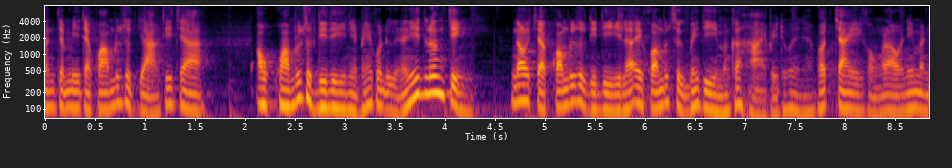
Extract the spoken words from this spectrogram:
มันจะมีแต่ความรู้สึกอยากที่จะเอาความรู้สึกดีๆเนี่ยไปให้คนอื่น อันนี้เรื่องจริง นอกจากความรู้สึกดีๆ แล้วไอ้ความรู้สึกไม่ดีมันก็หายไปด้วยนะ เพราะใจของเรานี่มัน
